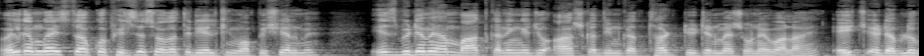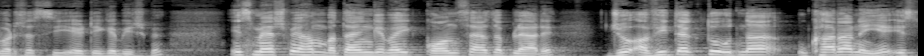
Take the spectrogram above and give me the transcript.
वेलकम गाइस तो आपको फिर से स्वागत है रियल किंग ऑफिशियल में। इस वीडियो में हम बात करेंगे जो आज का दिन का थर्ड टी मैच होने वाला है H A W versus C A T के बीच में। इस मैच में हम बताएँगे भाई कौन सा ऐसा प्लेयर है, जो अभी तक तो उतना उखाड़ा नहीं है इस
